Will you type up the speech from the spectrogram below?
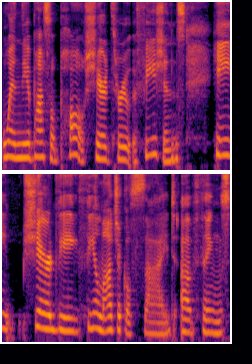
when the Apostle Paul shared through Ephesians, he shared the theological side of things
